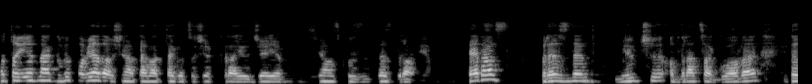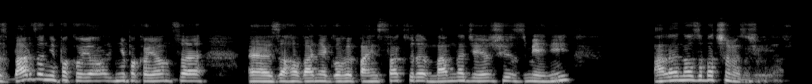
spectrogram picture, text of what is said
no to jednak wypowiadał się na temat tego, co się w kraju dzieje w związku ze zdrowiem. Teraz prezydent milczy, odwraca głowę i to jest bardzo niepokojące e, zachowanie głowy państwa, które mam nadzieję, że się zmieni, ale no zobaczymy, co się wydarzy.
